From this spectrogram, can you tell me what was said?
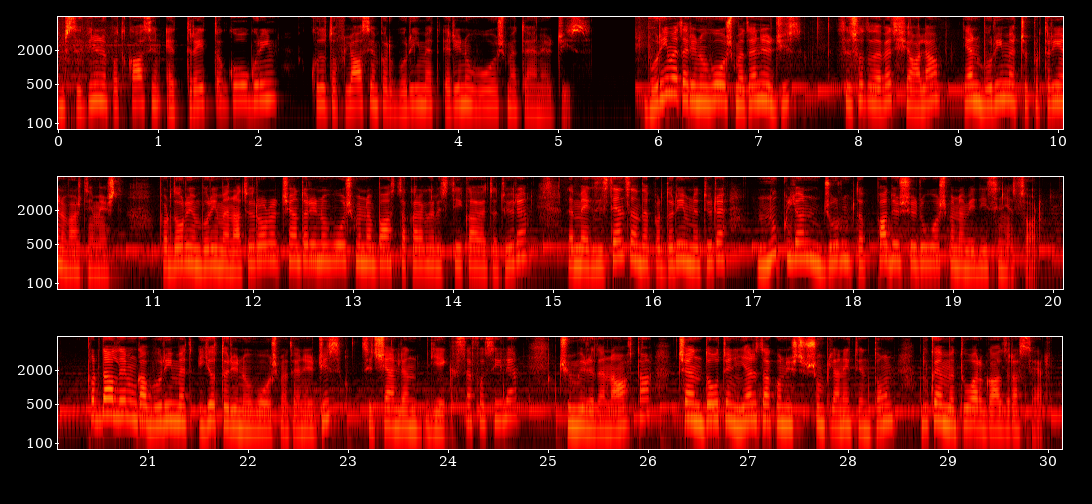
Mirë se vini në podcastin e tretë të Gogrinit, ku do të flasim për burimet e rinovueshme të energjisë. Burimet e rinovueshme të energjisë, siç thotë edhe vetë fjala, janë burime që përtërihen vazhdimisht. Përdorin burime natyrore që janë të rinovueshme në bazë të karakteristikave të tyre, dhe me ekzistencën dhe përdorimin e tyre nuk lënë gjurmë të padëshirueshme në mjedisin jetësor. Për dallim nga burimet jo të rinovueshme të energjisë, siç janë lëndët djegëse fosile, qymyri dhe nafta, që e ndotin jashtëzakonisht shumë planetin tonë duke emetuar gazra serë.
